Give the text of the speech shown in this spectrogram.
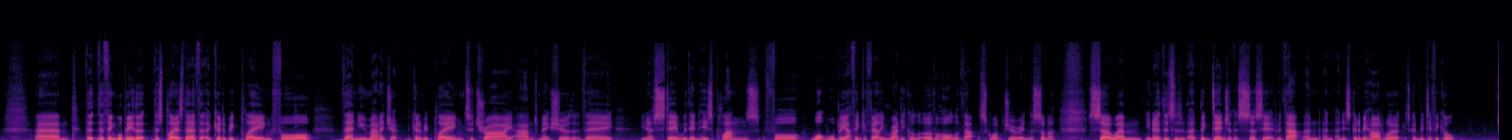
Um, the the thing will be that there's players there that are going to be playing for their new manager. They're going to be playing to try and make sure that they you know stay within his plans for what will be, I think, a fairly radical overhaul of that squad during the summer. So um, you know there's a, a big danger that's associated with that, and, and, and it's going to be hard work. It's going to be difficult.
